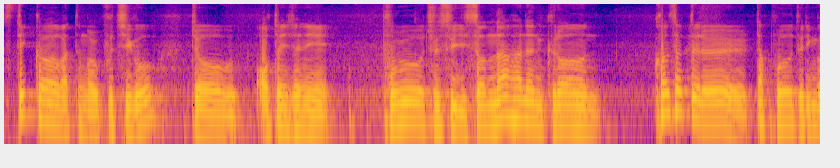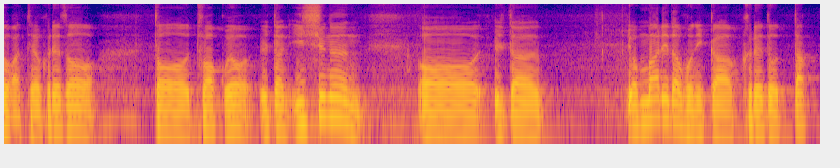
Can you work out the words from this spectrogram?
스티커 같은 걸 붙이고 좀 어텐션이 보여줄 수 있었나 하는 그런 컨셉들을 딱 보여드린 것 같아요. 그래서 더 좋았고요. 일단 이슈는 어 일단 연말이다 보니까 그래도 딱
